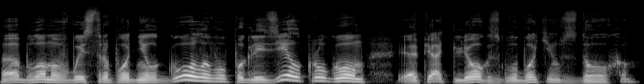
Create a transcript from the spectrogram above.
Обломов быстро поднял голову, поглядел кругом и опять лег с глубоким вздохом.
